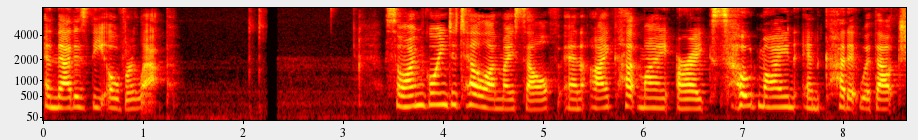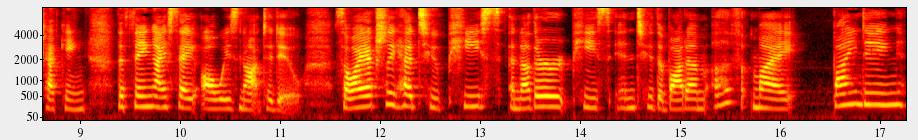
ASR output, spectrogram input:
And that is the overlap. So I'm going to tell on myself and I cut my, or I sewed mine and cut it without checking the thing I say always not to do. So I actually had to piece another piece into the bottom of my binding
